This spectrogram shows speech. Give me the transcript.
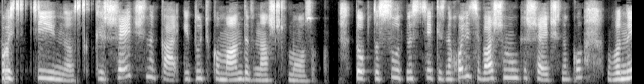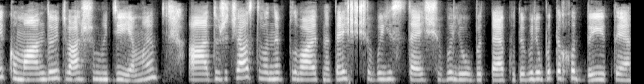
постійно з кишечника йдуть команди в наш мозок. Тобто сутності, які знаходяться в вашому кишечнику, вони командують вашими діями. А дуже часто вони впливають на те, що ви їсте, що ви любите, куди ви любите ходити,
